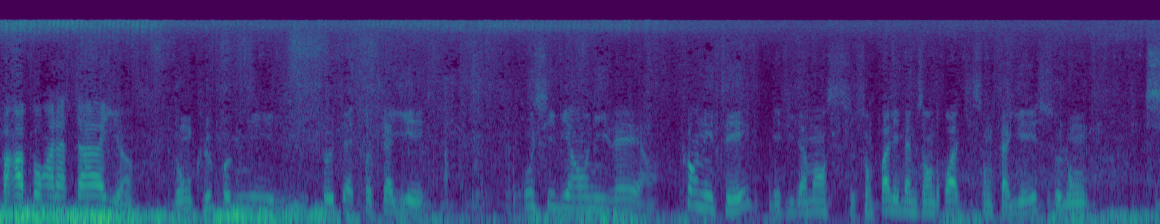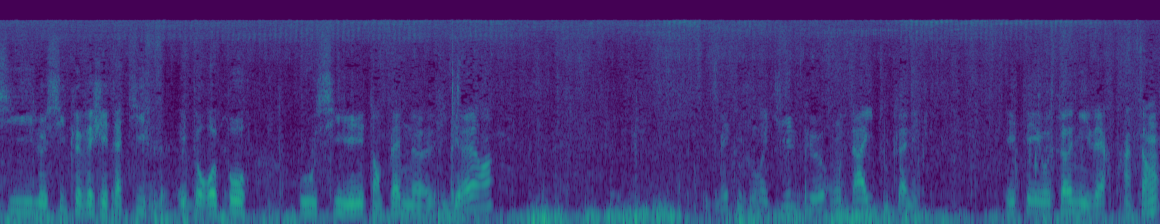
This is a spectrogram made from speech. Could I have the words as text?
Par rapport à la taille, donc le pommier lui peut être taillé aussi bien en hiver qu'en été. Évidemment, ce ne sont pas les mêmes endroits qui sont taillés selon si le cycle végétatif est au repos ou s'il est en pleine vigueur. Mais toujours est-il qu'on taille toute l'année. Été, automne, hiver, printemps.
